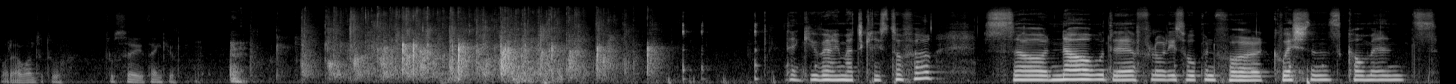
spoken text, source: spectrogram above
what I wanted to to say. Thank you. Thank you very much, Christopher. So now the floor is open for questions, comments.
